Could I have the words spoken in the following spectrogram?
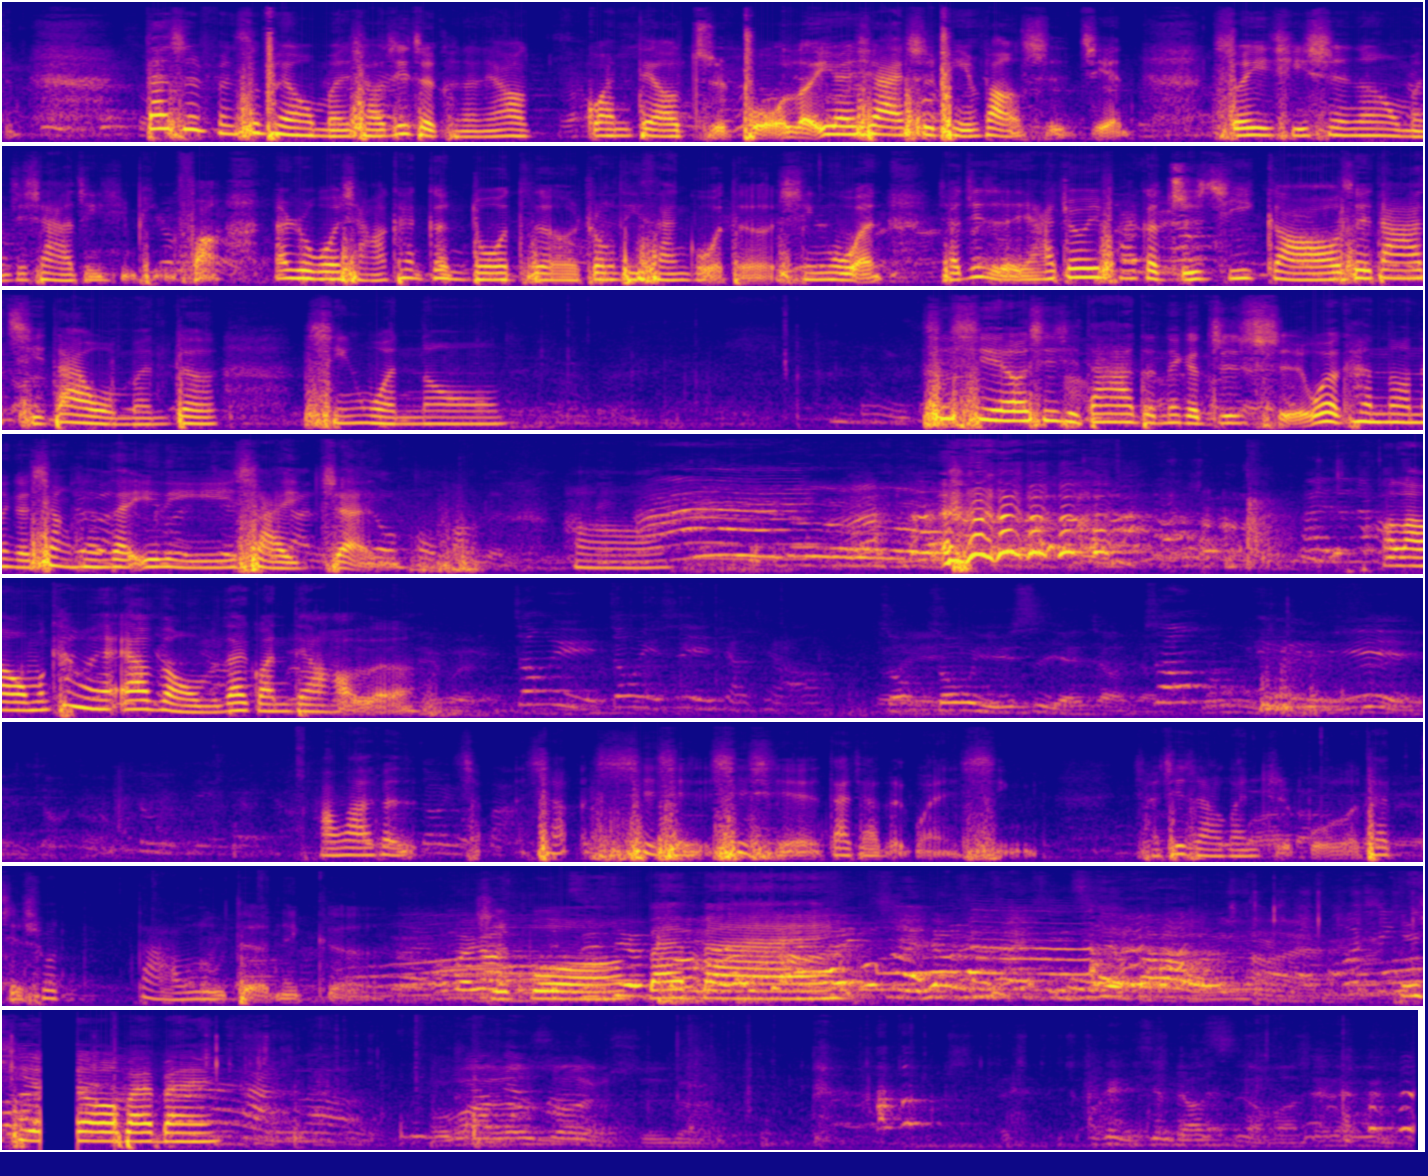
但是粉丝朋友们，小记者可能要关掉直播了，因为现在是平放时间，所以其实呢，我们接下来进行平放。那如果想要看更多的中地三国的新闻，小记者等下就会发个直击稿，所以大家期待我们的新闻哦。谢谢哦，谢谢大家的那个支持。我有看到那个相声在一零一下一站，好。好了，我们看完 Elvin，我们再关掉好了。终于终于是演小乔，终终于是演小乔。终于。好啦，粉小小谢谢谢谢大家的关心。小记者要关直播了，他结束大陆的那个直播，拜拜。谢谢哦，拜拜。我爸都说很实的。OK，你先不要吃好吗？现在问你。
